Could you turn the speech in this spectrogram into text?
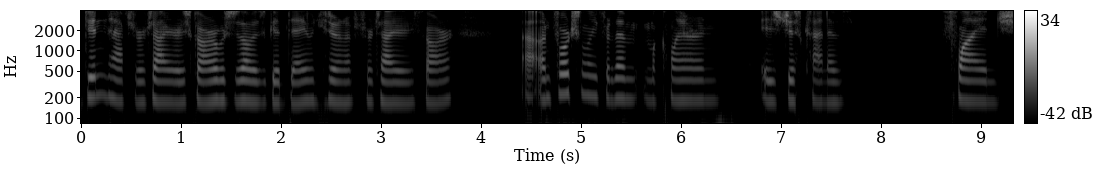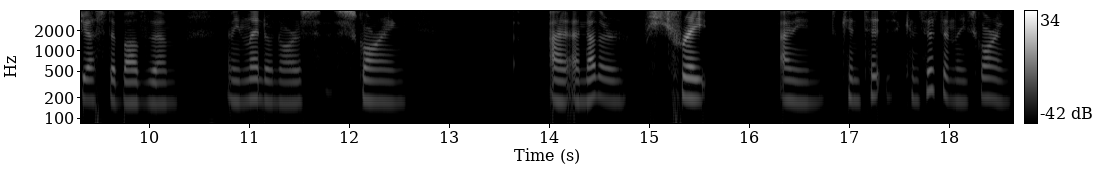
didn't have to retire his car, which is always a good day when you don't have to retire your car. Uh, unfortunately for them, McLaren is just kind of flying just above them. I mean, Lando Norris scoring a- another straight, I mean, conti- consistently scoring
